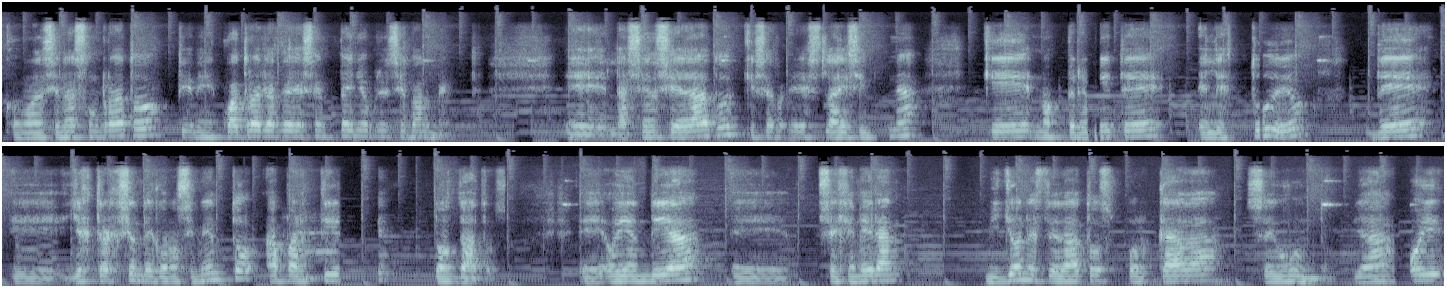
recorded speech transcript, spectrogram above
como mencioné hace un rato, tiene cuatro áreas de desempeño principalmente. Eh, la ciencia de datos, que es la disciplina que nos permite el estudio de, eh, y extracción de conocimiento a partir de los datos. Eh, hoy en día se generan millones de datos por cada segundo. ¿ya? Hoy,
